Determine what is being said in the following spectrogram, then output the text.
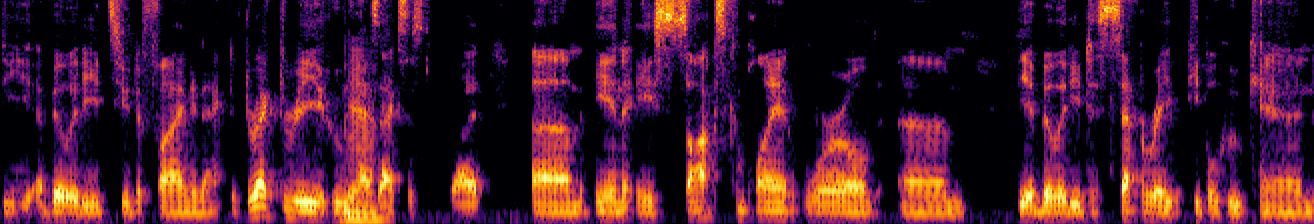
the ability to define an Active Directory, who yeah. has access to what. Um, in a SOX compliant world, um, the ability to separate people who can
